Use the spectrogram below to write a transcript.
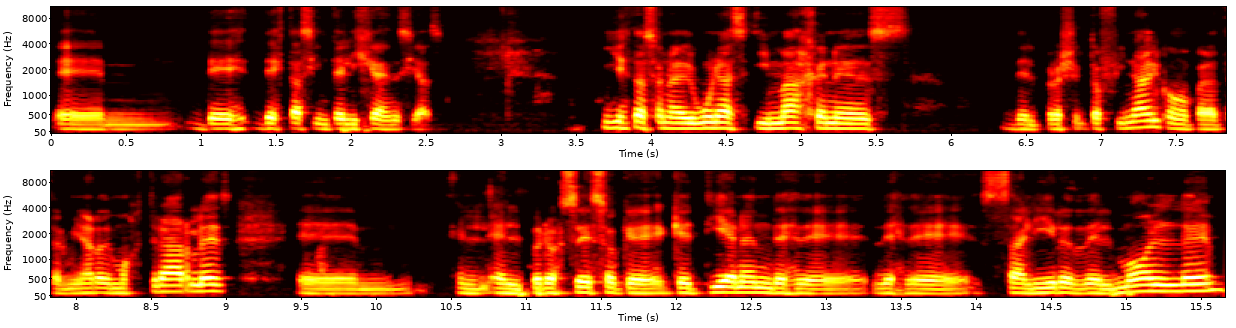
em, de, estas inteligencias. Y estas son algunas imágenes del proyecto final, como para terminar de mostrarles em, el, proceso que, tienen desde, desde salir del molde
